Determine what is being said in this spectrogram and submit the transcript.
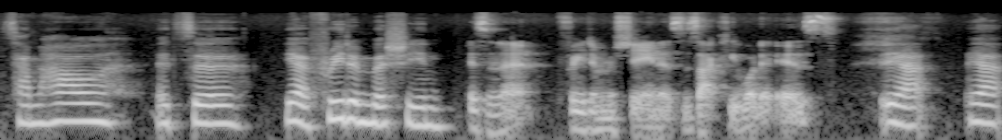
somehow it's a yeah freedom machine. Isn't it? Freedom machine it's exactly what it is. Yeah yeah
